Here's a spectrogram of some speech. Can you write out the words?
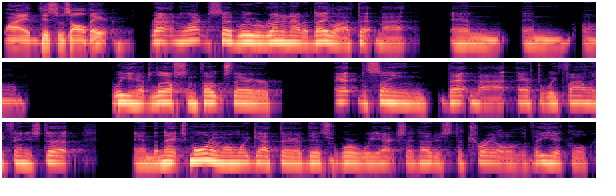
why this was all there. Right, and like I said, we were running out of daylight that night, and and um, we had left some folks there at the scene that night after we finally finished up. And the next morning when we got there, this is where we actually noticed the trail of the vehicle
